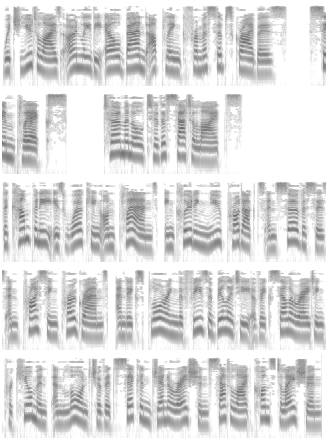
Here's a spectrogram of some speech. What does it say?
which utilize only the L-band uplink from a subscriber's simplex terminal to the satellites. The company is working on plans, including new products and services and pricing programs, and exploring the feasibility of accelerating procurement and launch of its second-generation satellite constellation,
